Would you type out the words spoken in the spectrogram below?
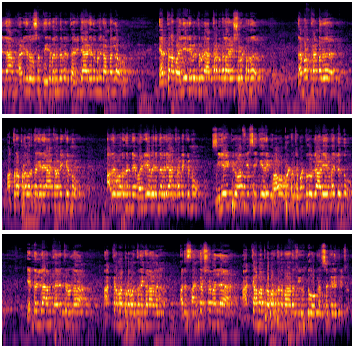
എല്ലാം കഴിഞ്ഞ ദിവസം തിരുവനന്തപുരത്ത് അഴിഞ്ഞാടി നമ്മൾ കണ്ടല്ലോ. എത്ര വലിയ രൂപത്തിലൂടെ ആക്രമണങ്ങൾ അഴിച്ചുവിട്ടത് നമ്മൾ കണ്ടത് പത്രപ്രവർത്തകരെ ആക്രമിക്കുന്നു. അതുപോലെ തന്നെ വഴിയെ വരുന്നവരെ ആക്രമിക്കുന്നു. സി ഐ ടി ഓഫീസിൽ കയറി പാവപ്പെട്ട ചുമട്ടുതൊഴിലാളിയെ മല്ലുന്നു എന്തെല്ലാം തരത്തിലുള്ള അക്രമ പ്രവർത്തനങ്ങളാണ്? അത് സംഘർഷമല്ല അക്രമ പ്രവർത്തനമാണ് യൂത്ത് കോൺഗ്രസ് സംഘടിപ്പിച്ചത്.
